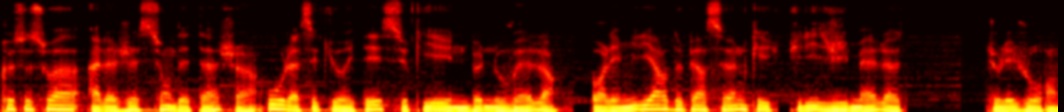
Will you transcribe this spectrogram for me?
que ce soit à la gestion des tâches ou la sécurité, ce qui est une bonne nouvelle pour les milliards de personnes qui utilisent Gmail tous les jours.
